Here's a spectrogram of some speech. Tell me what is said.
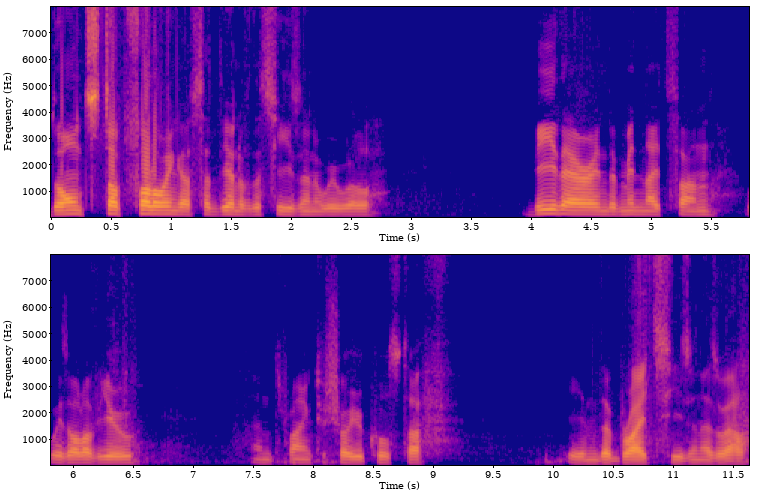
don't stop following us at the end of the season we will be there in the midnight sun with all of you and trying to show you cool stuff in the bright season as well.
